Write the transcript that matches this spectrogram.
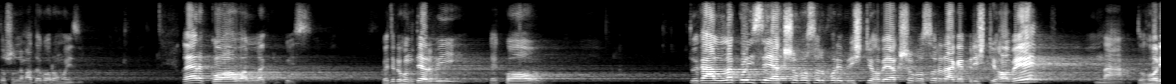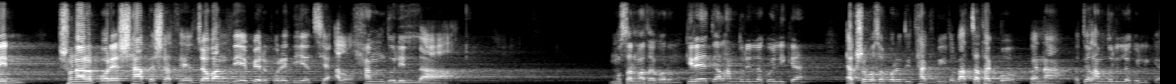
তোর শুনলে মাথা গরম হয়ে যাবে। কয়, আর কও, আল্লাহ কি কইছে? কই তুই শুনতে পারবি? কয়, কও। তোকে আল্লাহ কইছে, একশো বছর পরে বৃষ্টি হবে, একশো বছরের আগে বৃষ্টি হবে না। তো হরিণ শোনার পরে সাথে সাথে জবান দিয়ে বের করে দিয়েছে, আলহামদুলিল্লাহ। মুসার মাথা গরম। কিরে, তুই আলহামদুলিল্লাহ কইলিকা একশো বছর পরে তুই থাকবি, তোর বাচ্চা থাকব। কয়, না তুই আলহামদুলিল্লাহ কইলিকা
